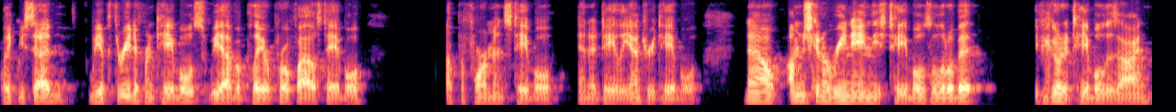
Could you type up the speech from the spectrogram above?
Like we said, we have three different tables. We have a player profiles table, a performance table, and a daily entry table. Now, I'm just going to rename these tables a little bit. If you go to table design,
